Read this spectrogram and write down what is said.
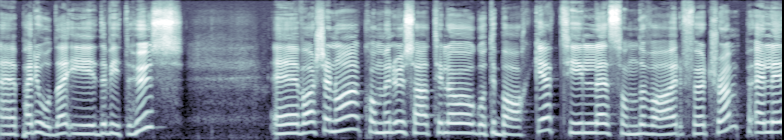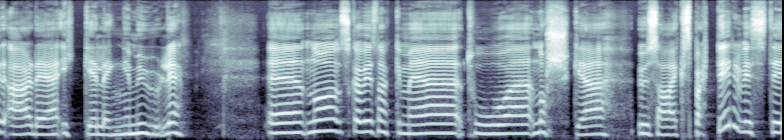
eh, periode i Det hvite hus. Eh, hva skjer nå? Kommer USA til å gå tilbake til sånn det var før Trump, eller er det ikke lenger mulig? Nå skal vi snakke med to norske USA-eksperter, hvis de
